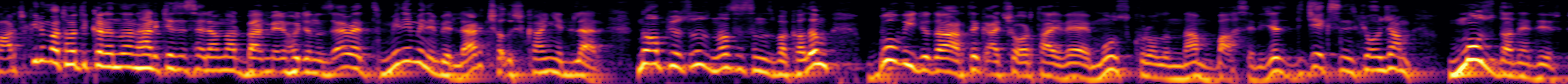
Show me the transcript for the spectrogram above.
Partikülü Matematik kanalından herkese selamlar. Ben Melih hocanız. Evet, mini mini birler, çalışkan yediler. Ne yapıyorsunuz? Nasılsınız bakalım? Bu videoda artık açıortay ve muz kuralından bahsedeceğiz. Diyeceksiniz ki hocam muz da nedir?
